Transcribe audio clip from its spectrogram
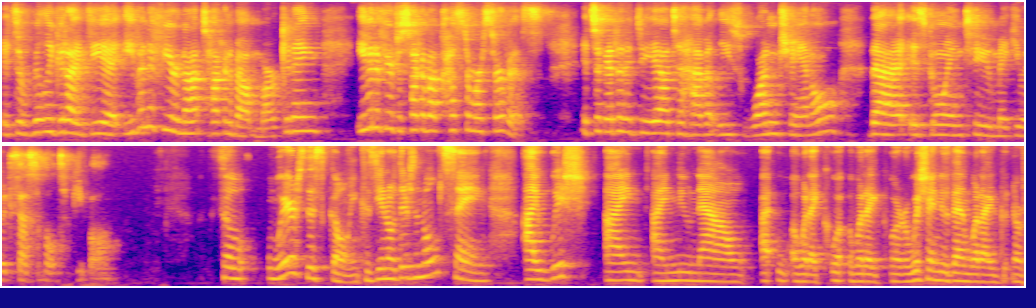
it's a really good idea, even if you're not talking about marketing, even if you're just talking about customer service. It's a good idea to have at least one channel that is going to make you accessible to people. So where's this going? Because you know, there's an old saying: "I wish I I knew now I, what I what I or wish I knew then what I or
